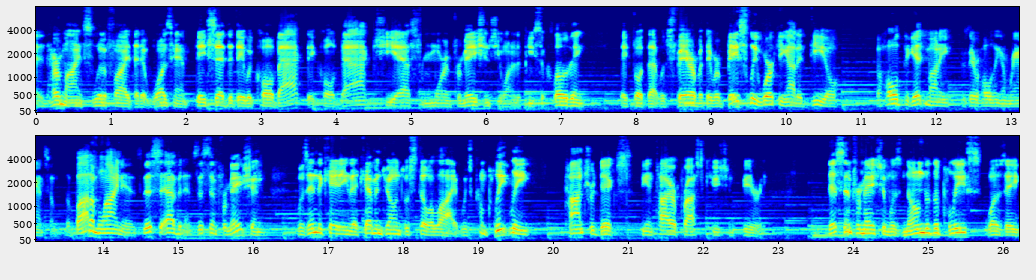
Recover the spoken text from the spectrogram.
in her mind, solidified that it was him. They said that they would call back. They called back. She asked for more information. She wanted a piece of clothing. They thought that was fair, but they were basically working out a deal to hold to get money because they were holding him ransom. The bottom line is this evidence, this information was indicating that Kevin Jones was still alive, which completely contradicts the entire prosecution theory. This information was known to the police, was a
